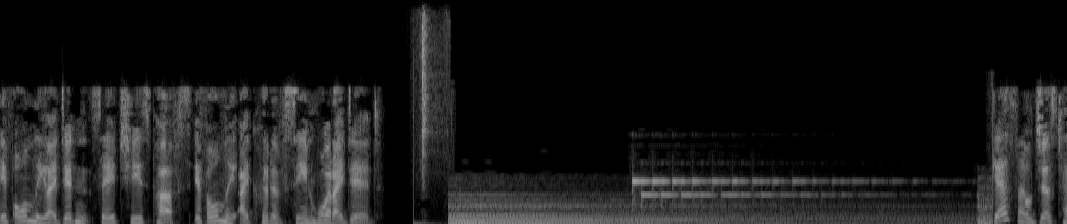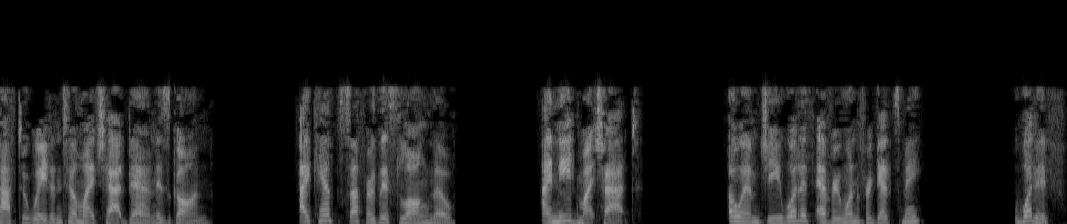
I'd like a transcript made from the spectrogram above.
If only I didn't say cheese puffs. If only I could have seen what I did. Guess I'll just have to wait until my chat ban is gone. I can't suffer this long though. I need my chat. OMG what if everyone forgets me? What if?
